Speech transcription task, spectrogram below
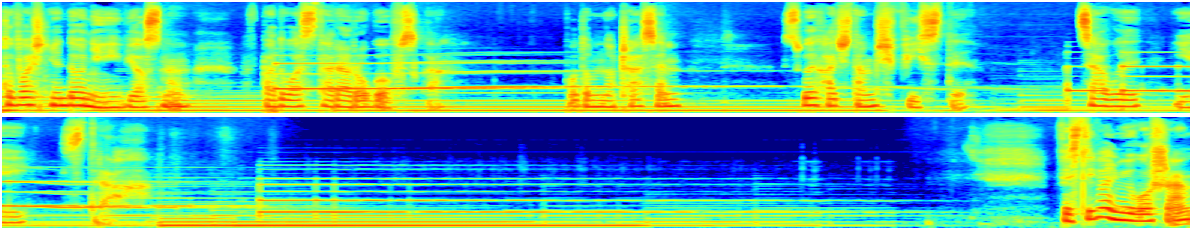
To właśnie do niej wiosną wpadła stara Rogowska. Podobno czasem Słychać tam świsty, cały jej strach. Festiwal Miłosza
